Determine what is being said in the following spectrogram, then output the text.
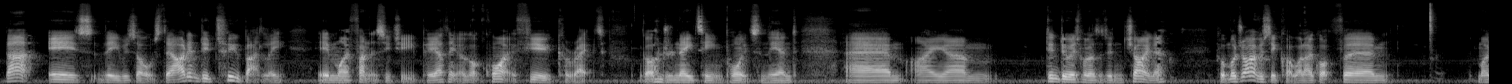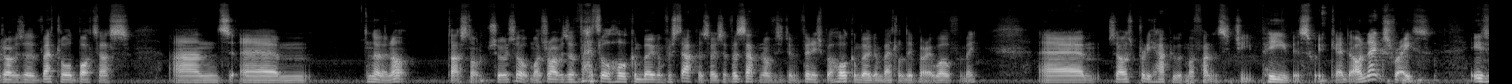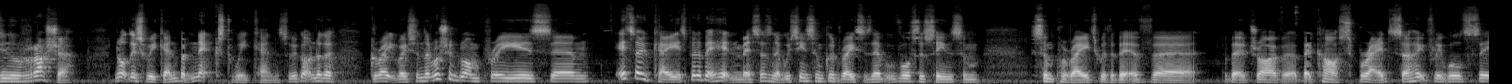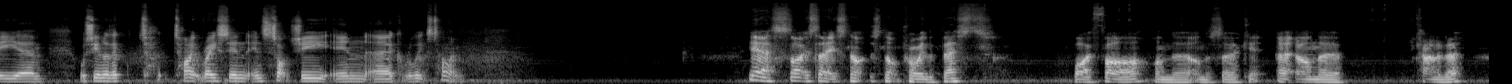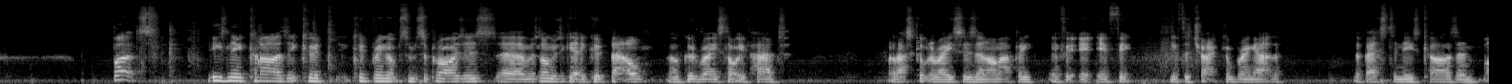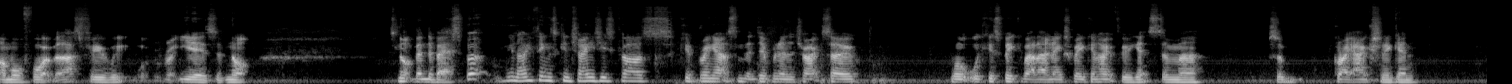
that is the results there. I didn't do too badly in my fantasy GP. I think I got quite a few correct. I got 118 points in the end. Um, I um, didn't do as well as I did in China, but my drivers did quite well. I got um, my drivers are Vettel, Bottas, and um, no, they're not. that's not true at all. My drivers are Vettel, Hulkenberg, and Verstappen. So, so Verstappen obviously didn't finish, but Hulkenberg and Vettel did very well for me. Um, so I was pretty happy with my fantasy GP this weekend. Our next race is in Russia. Not this weekend, but next weekend. So we've got another great race. And the Russian Grand Prix is um, it's okay. It's been a bit hit and miss, hasn't it? We've seen some good races there, but we've also seen some some parades with a bit of uh, a bit of driver, a bit of car spread. So hopefully we'll see um, we'll see another t- tight race in in Sochi in uh, a couple of weeks' time. Yes, like I say, it's not it's not probably the best by far on the on the circuit uh, on the calendar, but these new cars it could it could bring up some surprises um, as long as you get a good battle or a good race like we've had the last couple of races, and I'm happy if it if it if the track can bring out the the best in these cars, and I'm all for it. But the last few week, years have not it's not been the best. But you know, things can change. These cars could bring out something different in the track. So, well, we can speak about that next week, and hopefully, we get some uh, some great action again.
